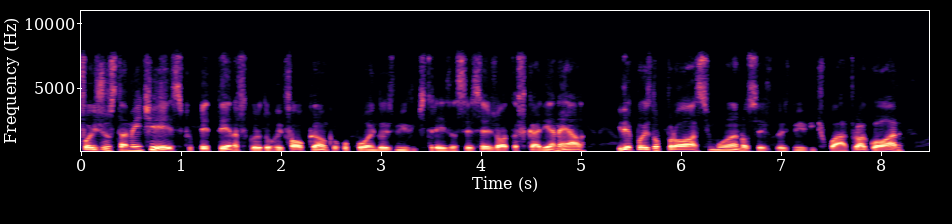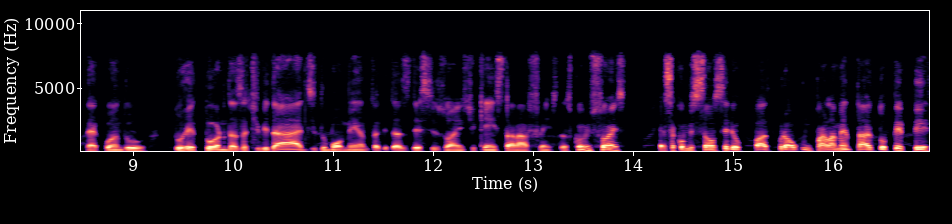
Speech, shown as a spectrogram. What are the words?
foi justamente esse, que o PT, na figura do Rui Falcão, que ocupou em 2023 a CCJ, ficaria nela, e depois no próximo ano, ou seja, 2024 agora, né, quando do retorno das atividades do momento ali das decisões de quem estará à frente das comissões, essa comissão seria ocupada por algum parlamentar do PP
